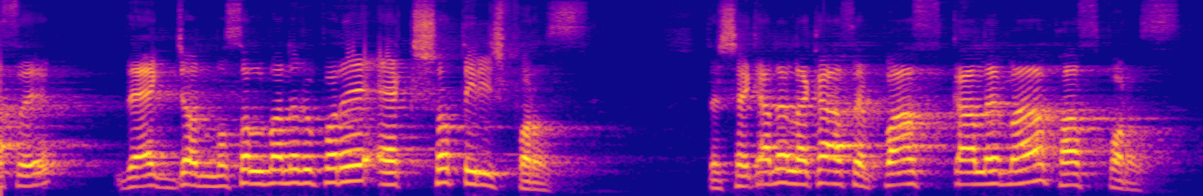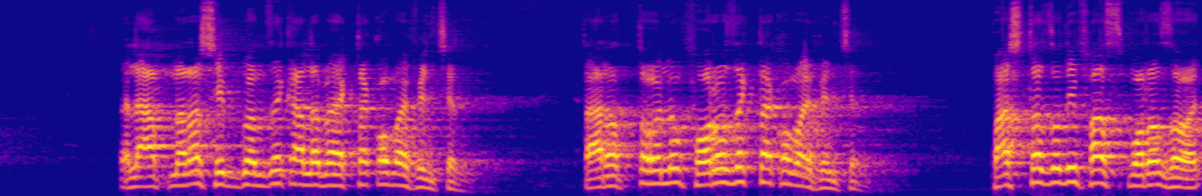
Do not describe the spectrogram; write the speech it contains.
আছে যে একজন মুসলমানের উপরে একশো তিরিশ ফরজ। তো সেখানে লেখা আছে, পাঁচ কালেমা, পাঁচ ফরজ। তাহলে আপনারা শিবগঞ্জে কালেমা একটা কমায় ফেলছেন। তার অর্থ হলো ফরজ একটা কমায় ফেলছেন। পাঁচটা যদি ফার্স্ট ফরজ হয়,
